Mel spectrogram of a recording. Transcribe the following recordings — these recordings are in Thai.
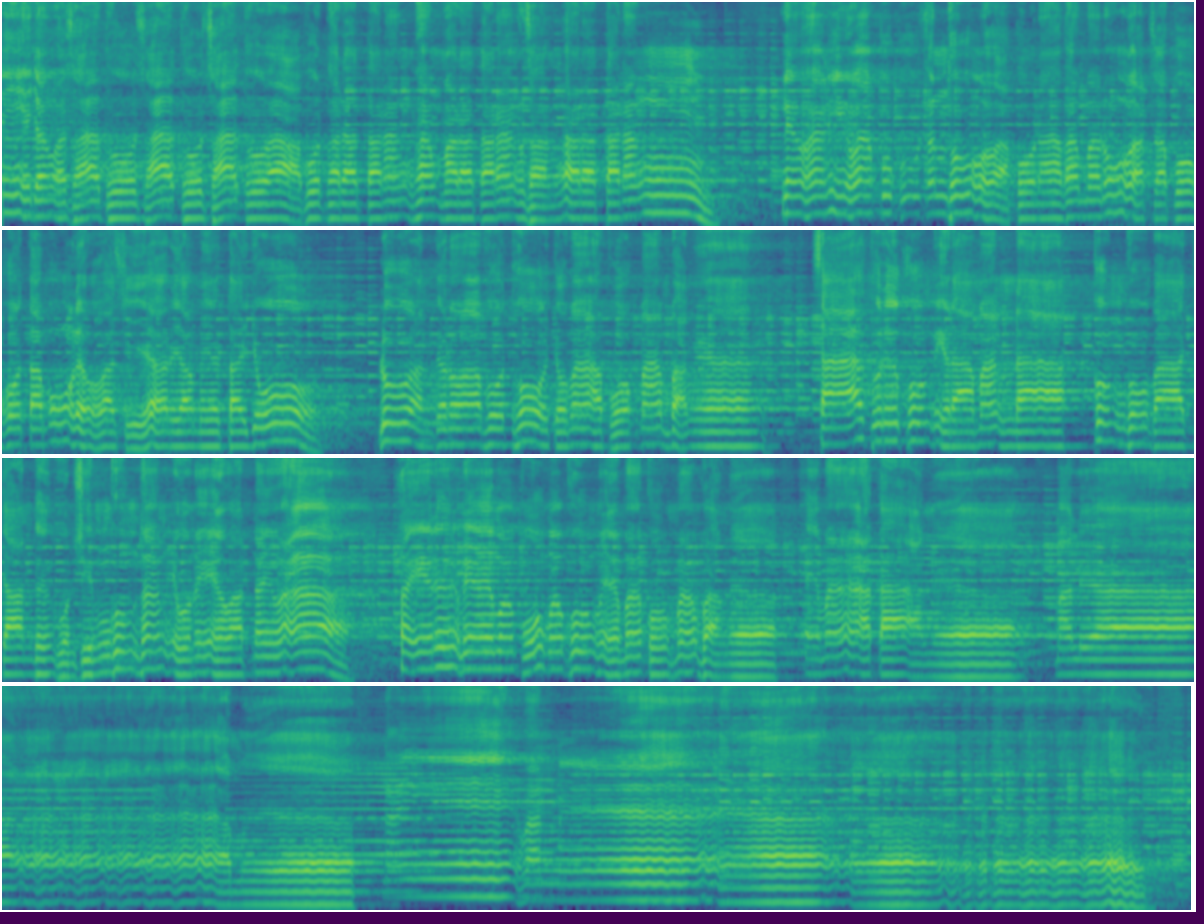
นี่จังสาธุสาธุสาธุอาพุทธรัตนังธรรมรัตนังสังฆรัตนังแล้วฮานิวะกุกุสันโทวะโกนาคามโนอัสสะโปโคตามุแล้วะเสียเรียเมตตายุล้วนจะนอพุทโธจะมาพวกมาบังสาธุหรือคุณมิรามันดา คุณครูบาอาจารย์ถึงคุณศิลคุณท่านอยู่ในวัดในว่า ให้หรือแม่มาผูมาคุ้มแม่มาคุ้มมาบังเออให้มากางเออมาเลียมือในวันเ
